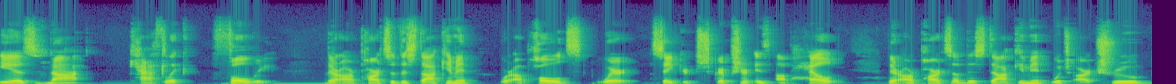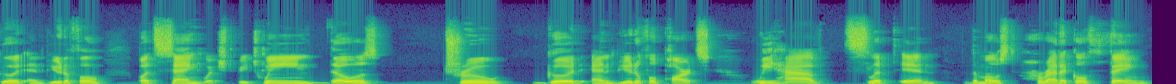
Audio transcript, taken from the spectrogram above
is not Catholic fully. There are parts of this document where upholds where sacred scripture is upheld. There are parts of this document which are true, good, and beautiful, but sandwiched between those true, good, and beautiful parts, we have slipped in the most heretical thing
